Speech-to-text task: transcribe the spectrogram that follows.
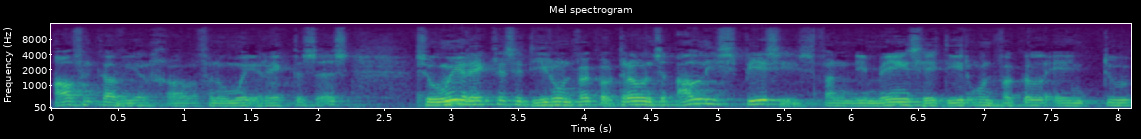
Afrika weergawe van Homo erectus is. So Homo erectus het hier ontwikkel. Trouwens al die spesies van die mens het hier ontwikkel en toe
